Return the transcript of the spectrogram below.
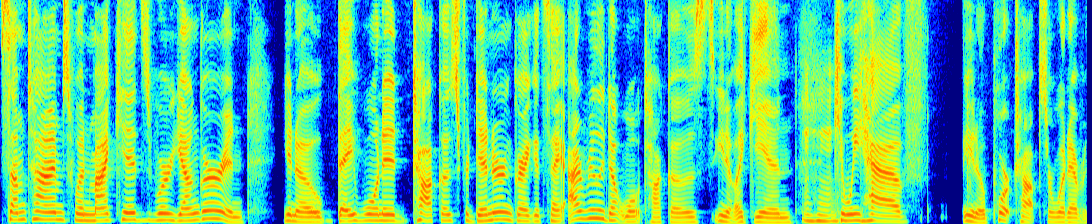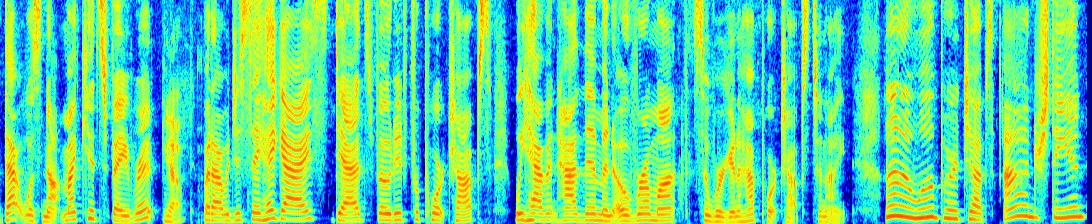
Sometimes when my kids were younger and you know they wanted tacos for dinner and greg would say i really don't want tacos you know again. Mm-hmm. Can we have you know pork chops or whatever that was not my kids favorite Yeah. but I would just say, hey guys, dad's voted for pork chops. We haven't had them in over a month, so we're going to have pork chops tonight. Oh, I don't want pork chops. I understand,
